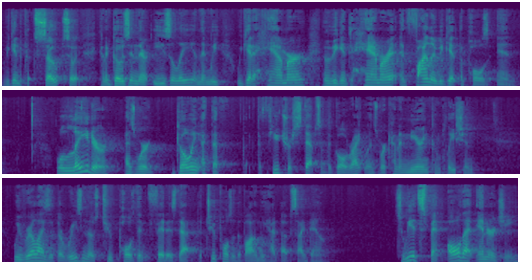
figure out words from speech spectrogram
We begin to put soap so it kind of goes in there easily, and then we, we get a hammer and we begin to hammer it, and finally we get the poles in. Well, later, as we're going at the, the future steps of the goal, right, as we're kind of nearing completion, we realized that the reason those two poles didn't fit is that the two poles at the bottom we had upside down. So we had spent all that energy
